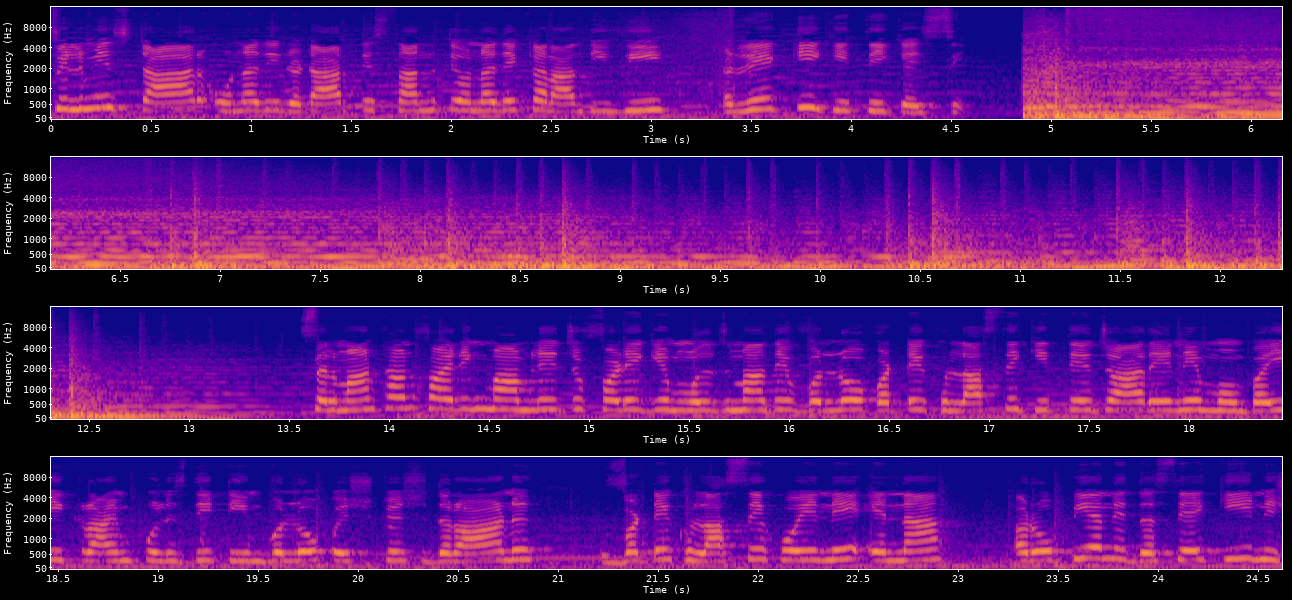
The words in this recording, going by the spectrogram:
ਫਿਲਮੀ ਸਟਾਰ ਉਹਨਾਂ ਦੀ ਰਡਾਰ ਤੇ ਸਨ ਤੇ ਉਹਨਾਂ ਦੇ ਘਰਾਂ ਦੀ ਵੀ ਰੇਕੀ ਕੀਤੀ ਗਈ ਸੀ। ਸਲਮਾਨ ਖਾਨ ਫਾਇਰਿੰਗ ਮਾਮਲੇ 'ਚ ਫੜੇ ਗਏ ਮੁਲਜ਼ਮਾਂ ਦੇ ਵੱਲੋਂ ਵੱਡੇ ਖੁਲਾਸੇ ਕੀਤੇ ਜਾ ਰਹੇ ਨੇ। ਮੁੰਬਈ ਕ੍ਰਾਈਮ ਪੁਲਿਸ ਦੀ ਟੀਮ ਵੱਲੋਂ ਪੁੱਛਗਿੱਛ ਦੌਰਾਨ ਵੱਡੇ ਖੁਲਾਸੇ ਹੋਏ ਨੇ। ਇਹਨਾਂ ਆਰੋਪੀਆਂ ਨੇ ਦੱਸਿਆ ਕਿ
